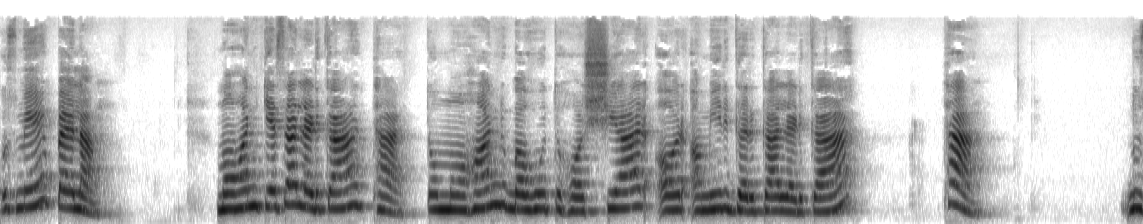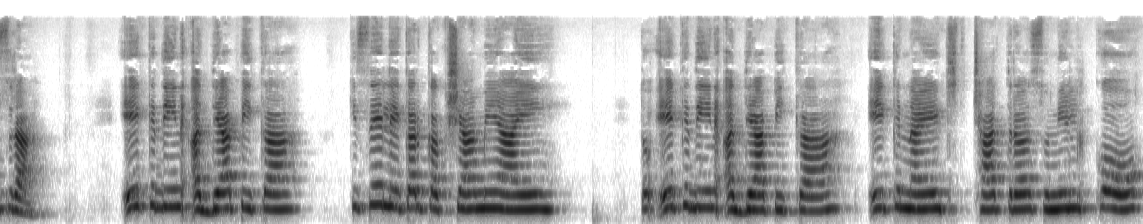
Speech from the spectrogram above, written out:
उसमें पहला, मोहन कैसा लड़का था? तो मोहन बहुत होशियार और अमीर घर का लड़का था। दूसरा, एक दिन अध्यापिका किसे लेकर कक्षा में आई? तो एक दिन अध्यापिका, एक नए छात्र सुनील को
